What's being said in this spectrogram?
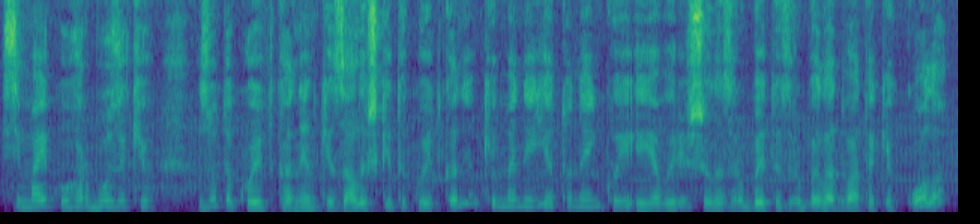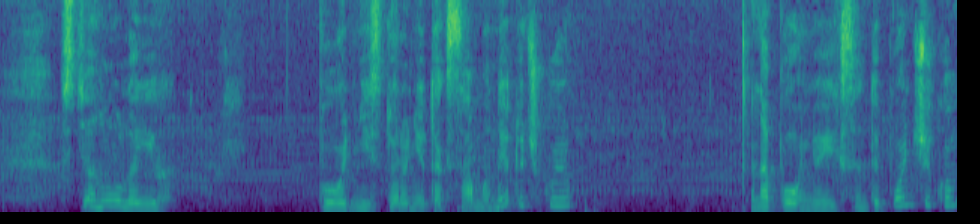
сімейку гарбузиків з отакої тканинки. Залишки такої тканинки в мене є тоненької, і я вирішила зробити. Зробила два таких кола, стягнула їх по одній стороні так само ниточкою, наповнюю їх синтепончиком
